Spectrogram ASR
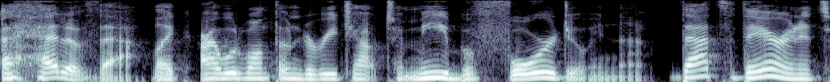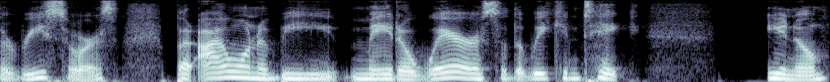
ahead of that. Like I would want them to reach out to me before doing that. That's there and it's a resource, but I want to be made aware so that we can take, you know,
